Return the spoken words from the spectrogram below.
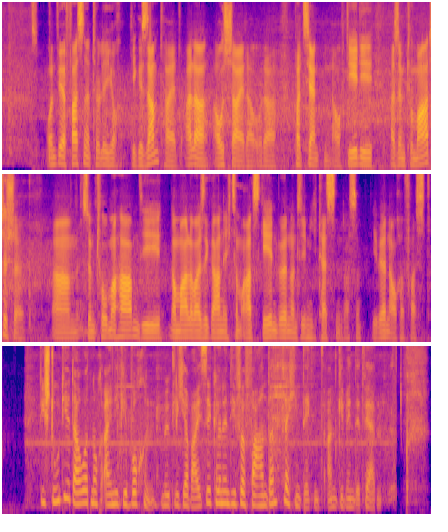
Und wir erfassen natürlich auch die Gesamtheit aller Ausscheider oder Patienten, auch die, die asymptomatische ähm, Symptome haben, die normalerweise gar nicht zum Arzt gehen würden und sich nicht testen lassen. Die werden auch erfasst. Die Studie dauert noch einige Wochen. Möglicherweise können die Verfahren dann flächendeckend angewendet werden.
